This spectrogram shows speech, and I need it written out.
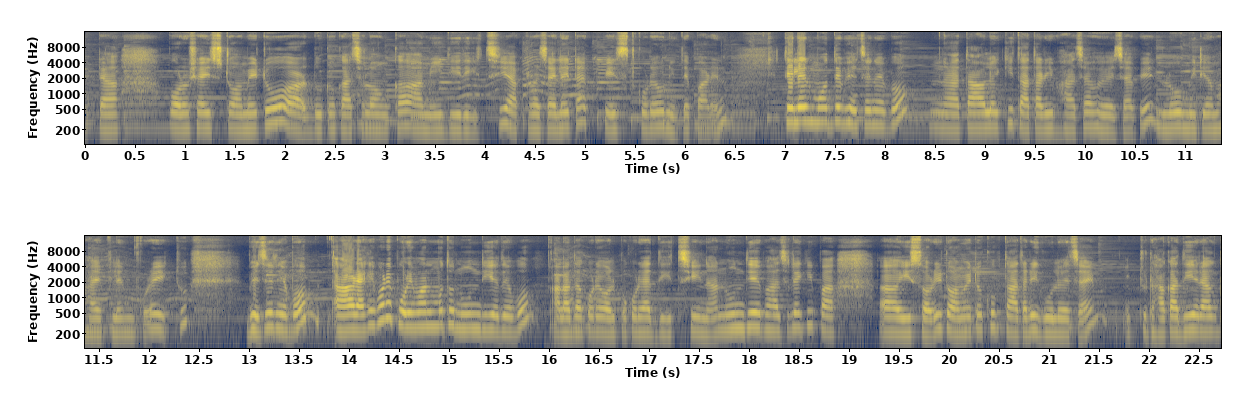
একটা বড় সাইজ টমেটো আর দুটো কাঁচা লঙ্কা আমি দিয়ে দিচ্ছি। আপনারা চাইলে এটা পেস্ট করেও নিতে পারেন। তেলের মধ্যে ভেজে নেব। তাহলে কি তাড়াতাড়ি ভাজা হয়ে যাবে? লো মিডিয়াম হাই ফ্লেম করে একটু ভেজে নেব। আর একেবারে পরিমাণ মতো নুন দিয়ে দেব। আলাদা করে অল্প করে আর দিচ্ছি না। নুন দিয়ে ভাজলে কি পা এই সরি টমেটো খুব তাড়াতাড়ি গলে যায়। একটু ঢাকা দিয়ে রাখব,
